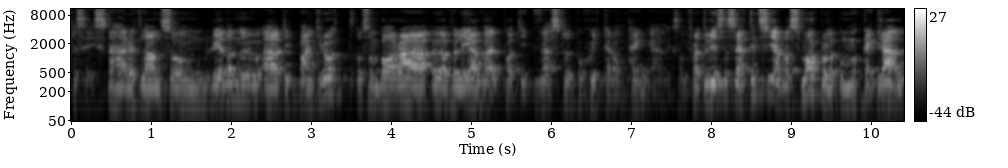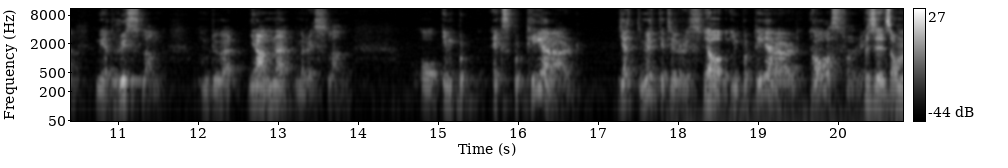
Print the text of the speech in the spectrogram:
precis. Det här är ett land som redan nu är typ bankrutt och som bara överlever på att typ väst håller på att skicka dem pengar. Liksom. För att det visar sig att det inte är så jävla smart att hålla på och mucka gräl med Ryssland om du är granne med Ryssland och import- exporterar jättemycket till Ryssland Ja. och importerar gas från Ryssland. Precis, om,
